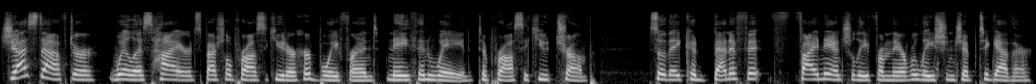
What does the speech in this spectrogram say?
just after Willis hired special prosecutor, her boyfriend, Nathan Wade, to prosecute Trump so they could benefit financially from their relationship together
